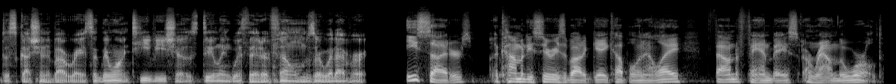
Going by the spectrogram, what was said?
discussion about race. Like there weren't TV shows dealing with it or films or whatever. Eastsiders, a comedy series about a gay couple in LA, found a fan base around the world.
